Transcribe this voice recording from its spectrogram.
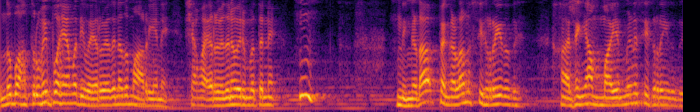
ഒന്ന് ബാത്റൂമിൽ പോയാൽ മതി വയറുവേദന അത് മാറിയേനെ. പക്ഷെ ആ വയറുവേദന വരുമ്പോൾ തന്നെ നിങ്ങളുടെ പെങ്ങളാണ് സിഹർ ചെയ്തത്. അല്ലെങ്കിൽ അമ്മായിയമ്മയാണ് സിഹർ ചെയ്തത്.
